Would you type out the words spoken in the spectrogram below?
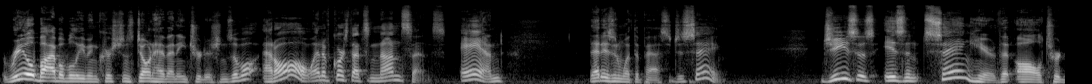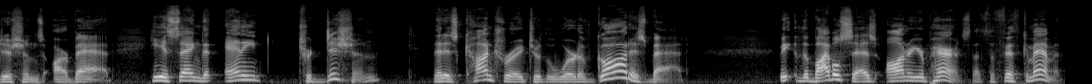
real Bible believing Christians don't have any traditions all, at all. And of course, that's nonsense. And that isn't what the passage is saying. Jesus isn't saying here that all traditions are bad. He is saying that any tradition that is contrary to the Word of God is bad. The Bible says, honor your parents. That's the fifth commandment.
